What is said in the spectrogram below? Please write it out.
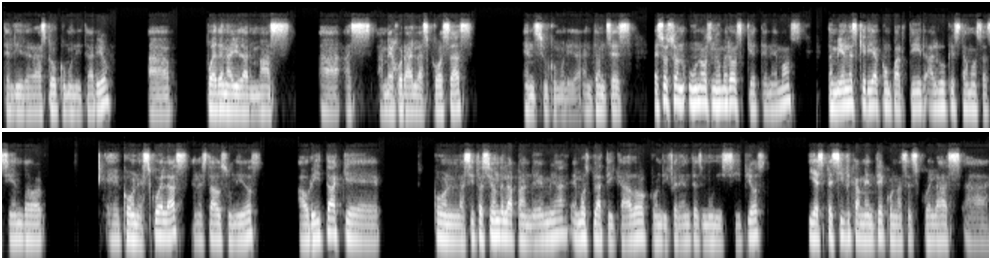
de liderazgo comunitario uh, pueden ayudar más a, a, mejorar las cosas en su comunidad. Entonces, esos son unos números que tenemos. También les quería compartir algo que estamos haciendo eh, con escuelas en Estados Unidos. Ahorita que con la situación de la pandemia hemos platicado con diferentes municipios y específicamente con las escuelas uh,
